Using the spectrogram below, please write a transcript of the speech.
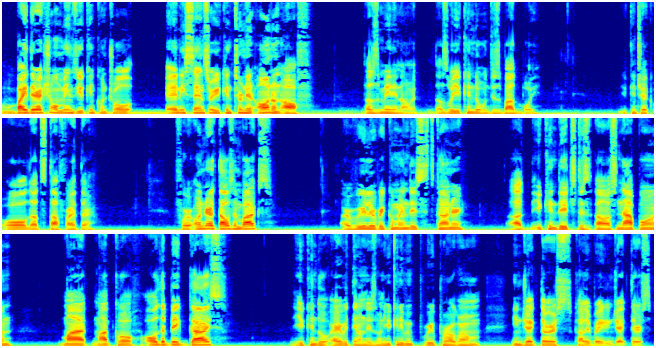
Bi-directional means you can control any sensor. You can turn it on and off. That's the meaning of it. That's what you can do with this bad boy. You can check all that stuff right there. For under a thousand bucks, I really recommend this scanner. Uh, you can ditch this uh, Snap-on, Mat, Matco, all the big guys. You can do everything on this one. You can even reprogram injectors, calibrate injectors,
